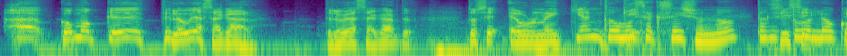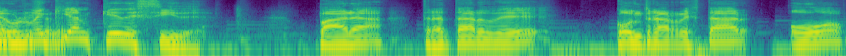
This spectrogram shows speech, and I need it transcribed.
Ah, como que te lo voy a sacar. Te lo voy a sacar. Entonces, Eurnequian. Todo muy ¿qué- Succession, ¿no? Están Sí, todos sí. locos. Eurnequian, ¿qué decide? Para tratar de contrarrestar o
